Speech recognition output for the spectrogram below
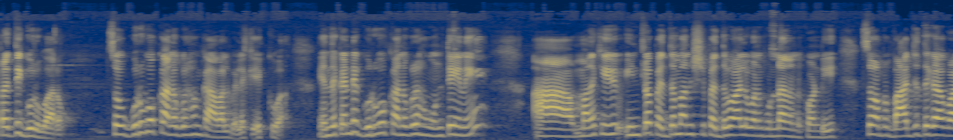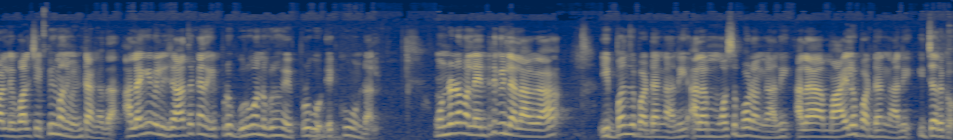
ప్రతి గురువారం. సో గురువు ఒక అనుగ్రహం కావాలి వీళ్ళకి ఎక్కువ. ఎందుకంటే గురువు ఒక అనుగ్రహం ఉంటేనే మనకి ఇంట్లో పెద్ద మనిషి పెద్దవాళ్ళు మనకు ఉండాలనుకోండి సో అప్పుడు బాధ్యతగా వాళ్ళు వాళ్ళు చెప్పింది మనం వింటాం కదా. అలాగే వీళ్ళ జాతకానికి ఎప్పుడు గురువు అనుగ్రహం ఎప్పుడు ఎక్కువ ఉండాలి. ఉండడం వల్ల ఏంటంటే వీళ్ళు అలాగా ఇబ్బందులు పడడం కానీ అలా మోసపోవడం కానీ అలా మాయలో పడడం కానీ ఇది జరగవు.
